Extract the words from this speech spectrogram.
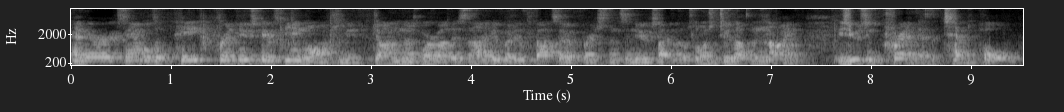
And there are examples of paid print newspapers being launched. I mean, John knows more about this than I do, but Il Fatto, for instance, a new title that was launched in 2009, is using print as the tentpole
